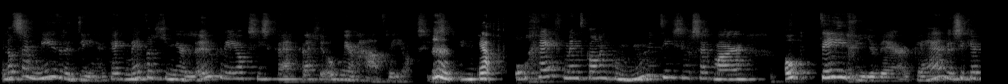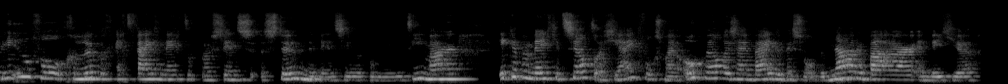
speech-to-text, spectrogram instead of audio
en dat zijn meerdere dingen. Kijk, met dat je meer leuke reacties krijgt, krijg je ook meer haatreacties. Ja. Op een gegeven moment kan een community zich, zeg maar, ook tegen je werken. Hè? Dus ik heb heel veel, gelukkig echt 95% steunende mensen in mijn community, maar ik heb een beetje hetzelfde als jij, volgens mij ook wel. We zijn beide best wel benaderbaar, een beetje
